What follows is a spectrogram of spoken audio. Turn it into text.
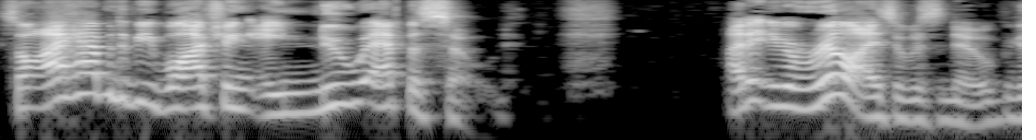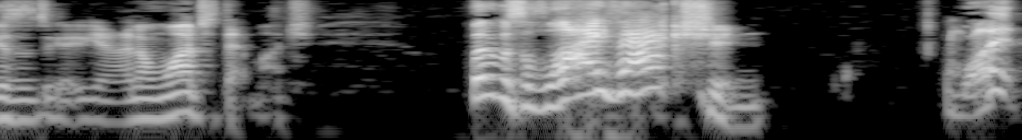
So I happened to be watching a new episode. I didn't even realize it was new because it's, you know, I don't watch it that much. But it was live action. What?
